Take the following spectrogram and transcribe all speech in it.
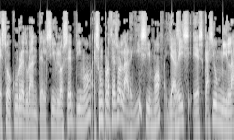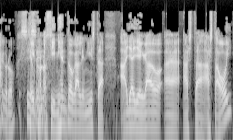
eso ocurre durante el siglo VII. Es un proceso larguísimo. Ya veis, es casi un milagro que el conocimiento galenista haya llegado eh, hasta, hasta hoy.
